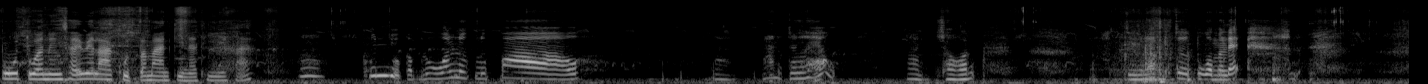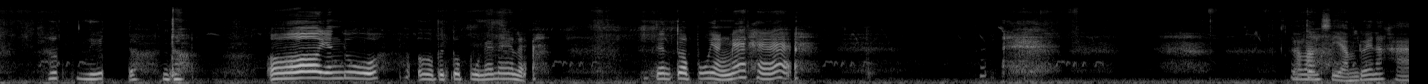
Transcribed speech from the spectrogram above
ปูตัวหนึ่งใช้เวลาขุดประมาณกี่นาทีคะ ขึ้นอยู่กับรู้ว่าลึกหรือเปล่านั่นนั่นเจอแล้วนั่นช้อน เจอแล้วเจอตัวมาแล้วฮึบนิดเดยวเดยวเออยังอยู่ เออ เป็นตัวปูแน่ๆแหละ เป็นตัวปูอย่างแน่แท้ระวังเสียมด้วยนะคะ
